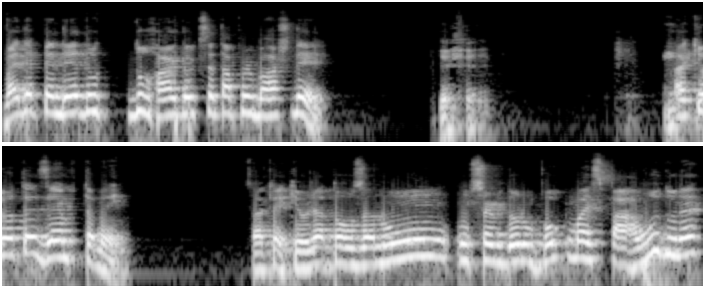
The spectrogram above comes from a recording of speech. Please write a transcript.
Vai depender do, do hardware que você está por baixo dele. Perfeito. Aqui outro exemplo também. Só que aqui eu já estou usando um, um servidor um pouco mais parrudo, né?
